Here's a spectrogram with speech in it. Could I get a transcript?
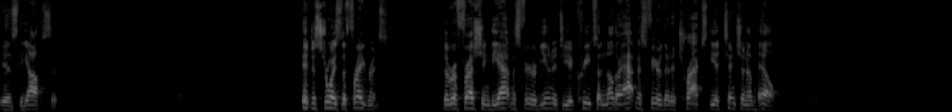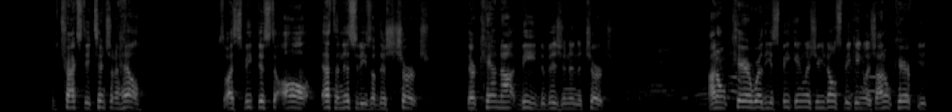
is the opposite? It destroys the fragrance, the refreshing, the atmosphere of unity. It creates another atmosphere that attracts the attention of hell. It attracts the attention of hell. So I speak this to all ethnicities of this church. There cannot be division in the church. I don't care whether you speak English or you don't speak English. I don't care if you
